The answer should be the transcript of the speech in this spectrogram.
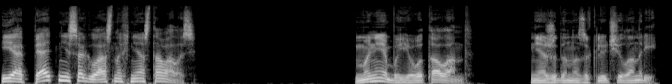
и опять несогласных не оставалось. «Мне бы его талант», — неожиданно заключил Анри.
